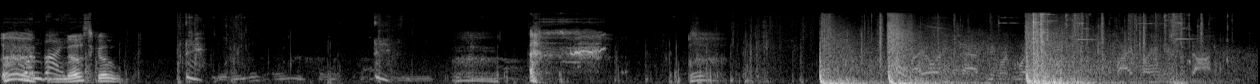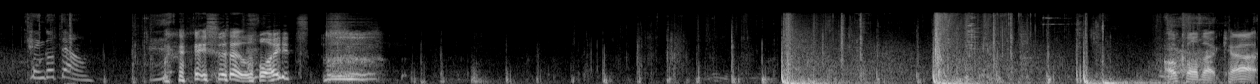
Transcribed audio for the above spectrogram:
oh. by. No scope. Priority tasking request. Spy plane is dock. Tango down. he said what? Call that cat.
